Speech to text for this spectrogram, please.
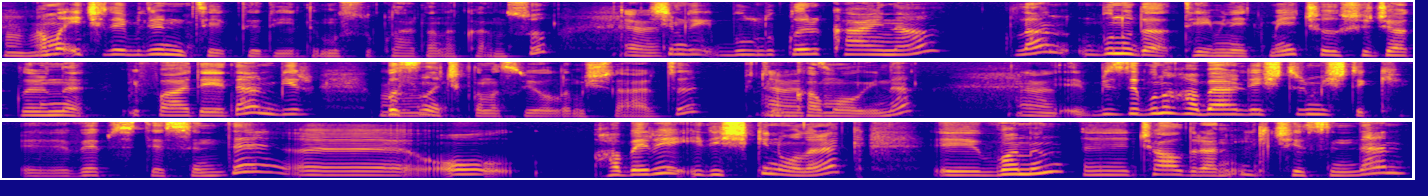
Hı -hı. Ama içilebilir nitelikte değildi musluklardan akan su. Evet. Şimdi buldukları kaynağı lan bunu da temin etmeye çalışacaklarını ifade eden bir basın Hı. açıklaması yollamışlardı bütün evet. kamuoyuna. Evet. E, biz de bunu haberleştirmiştik e, web sitesinde. E, o habere ilişkin olarak e, Van'ın e, Çaldıran ilçesinden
